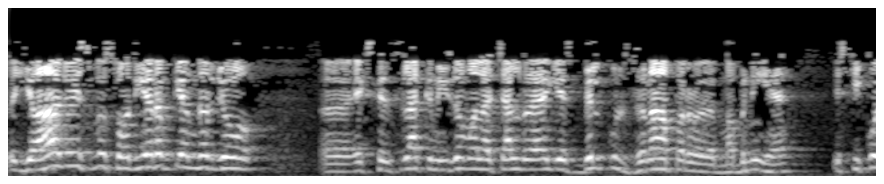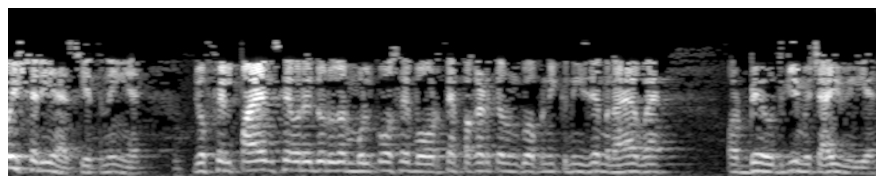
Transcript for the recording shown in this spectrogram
تو یہاں جو اس وقت سعودی عرب کے اندر جو ایک سلسلہ کنیزوں والا چل رہا ہے، یہ بالکل زنا پر مبنی ہے۔ اس کی کوئی شریح حیثیت نہیں ہے۔ جو فلپائن سے اور ادھر ادھر ملکوں سے وہ عورتیں پکڑ کر ان کو اپنی کنیزیں بنایا ہوا ہے اور بےودگی مچائی ہوئی ہے۔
